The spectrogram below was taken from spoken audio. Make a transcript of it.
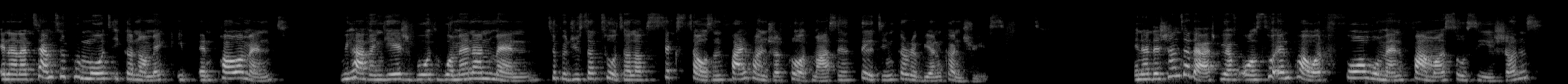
In an attempt to promote economic empowerment, we have engaged both women and men to produce a total of 6,500 cloth masks in 13 Caribbean countries. In addition to that, we have also empowered four women farmer associations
